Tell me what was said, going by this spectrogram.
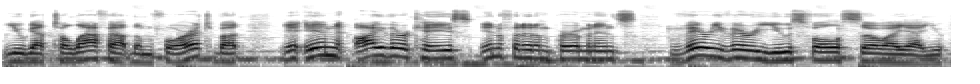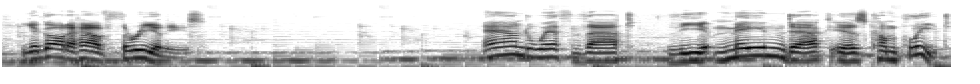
you get to laugh at them for it. But in either case, infinite impermanence, very, very useful. So uh, yeah, you, you gotta have three of these. And with that, the main deck is complete.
